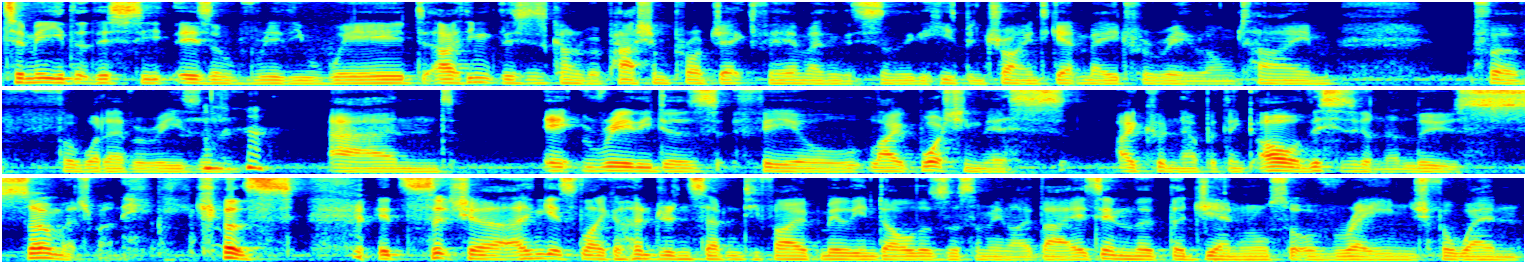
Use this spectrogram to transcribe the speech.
to me that this is a really weird i think this is kind of a passion project for him. I think this is something that he's been trying to get made for a really long time for for whatever reason. And it really does feel like watching this i couldn't help but think oh this is going to lose so much money because it's such a i think it's like 175 million dollars or something like that. It's in the, the general sort of range for when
